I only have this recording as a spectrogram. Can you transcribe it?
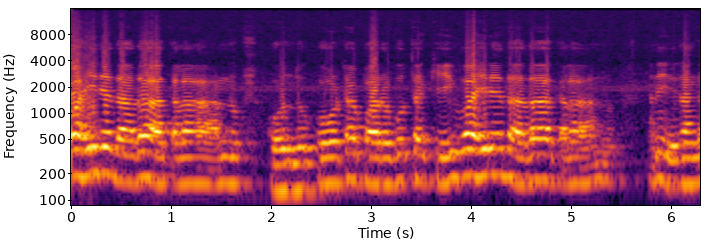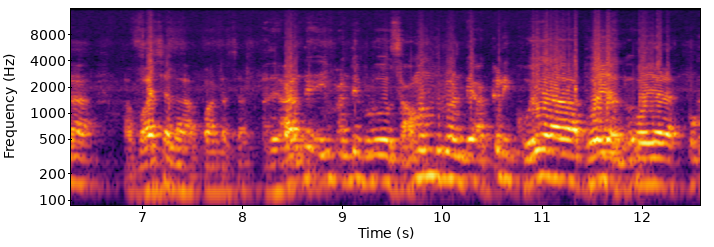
వాహిరే దాదా కళ అన్ను. కొందు కోట పరుగు తక్కి వాహిరే దాదా కళ అన్ను. అని ఈ విధంగా ఆ భాషల పాట సార్ అదే అంటే అంటే ఇప్పుడు సామంతులు అంటే అక్కడి కోయ కోయలో కోయ. ఒక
